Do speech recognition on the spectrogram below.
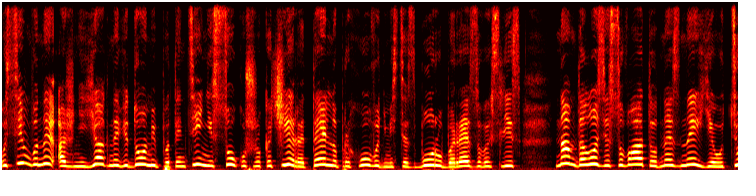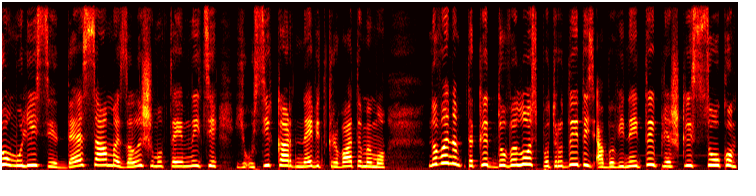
Усім вони аж ніяк невідомі потенційні сокушукачі ретельно приховують місця збору березових сліз. Нам вдалося з'ясувати, одне з них є у цьому лісі, де саме залишимо в таємниці і усіх карт не відкриватимемо. Новинам таки довелось потрудитись, аби віднайти пляшки з соком.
